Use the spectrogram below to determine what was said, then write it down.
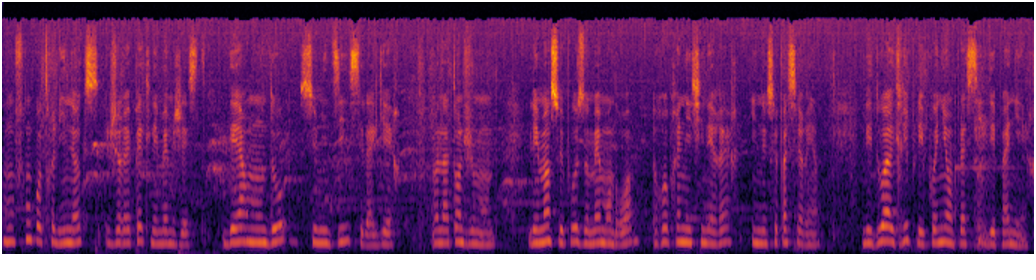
Mon front contre l'inox, je répète les mêmes gestes. Derrière mon dos, ce midi, c'est la guerre. On attend du monde. Les mains se posent au même endroit, reprennent l'itinéraire, il ne se passe rien. Les doigts agrippent les poignées en plastique des panières.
